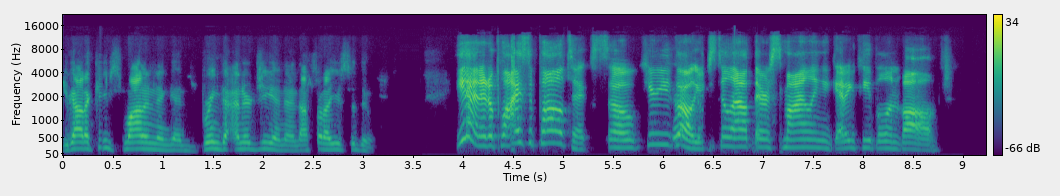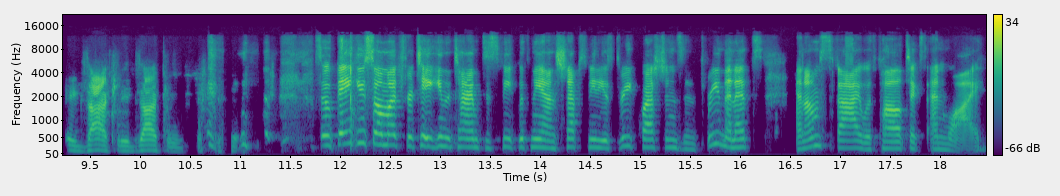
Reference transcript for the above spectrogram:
you got to keep smiling and, and, bring the energy. And, and that's what I used to do. Yeah. And it applies to politics. So here you go. You're still out there smiling and getting people involved. Exactly. Exactly. so thank you so much for taking the time to speak with me on Schneps Media's three questions in three minutes. And I'm Skye with Politics NY.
